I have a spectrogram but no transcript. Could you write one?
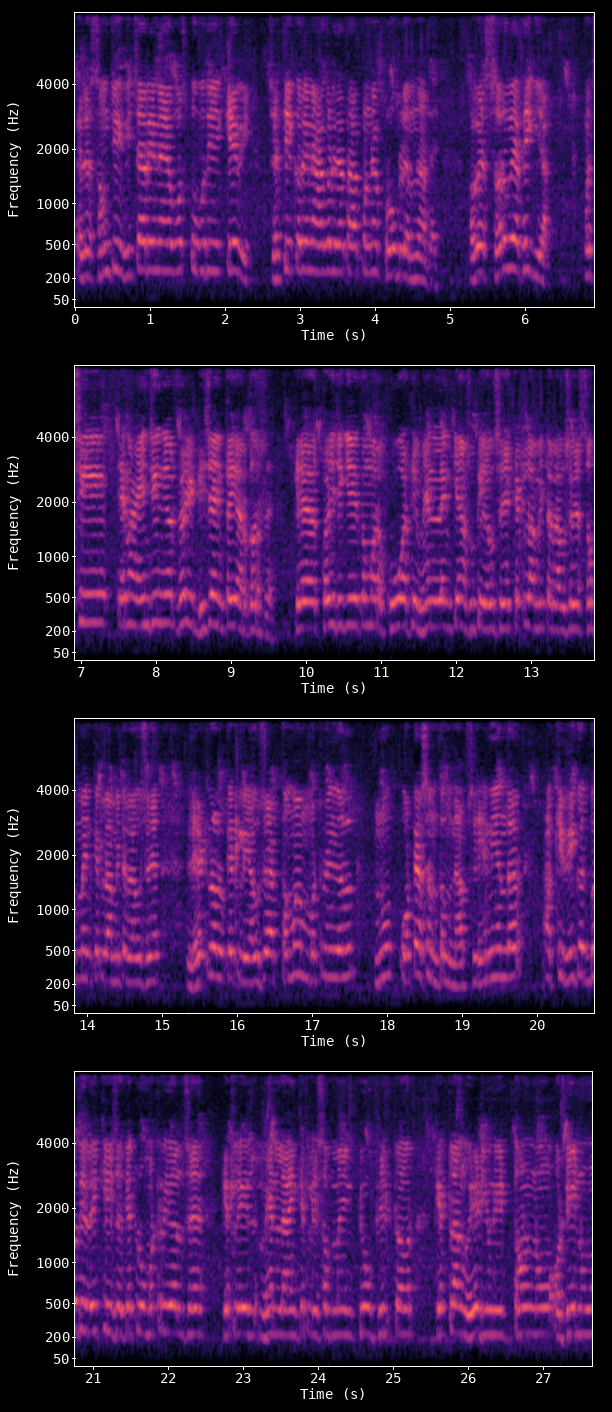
એટલે સમજી વિચારીને એ વસ્તુ બધી કેવી? જેથી કરીને આગળ જતાં આપણને પ્રોબ્લેમ ના થાય. હવે સર્વે થઈ ગયા. પછી એના એન્જિનિયર થઈ ડિઝાઇન તૈયાર કરશે કે કઈ જગ્યાએ તમારે કૂવાથી મેન લાઈન ક્યાં સુધી આવશે કેટલા મીટર આવશે સબમેન કેટલા મીટર આવશે લેટરલ કેટલી આવશે, આ તમામ મટીરિયલનું કોટેશન તમને આપશે. એની અંદર આખી વિગત બધી લખી છે કેટલું મટીરિયલ છે, કેટલી મેન લાઇન કેટલી સબમેન ક્યુ ફિલ્ટર, કેટલાનું હેડ યુનિટ ત્રણનું, અઢીનું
